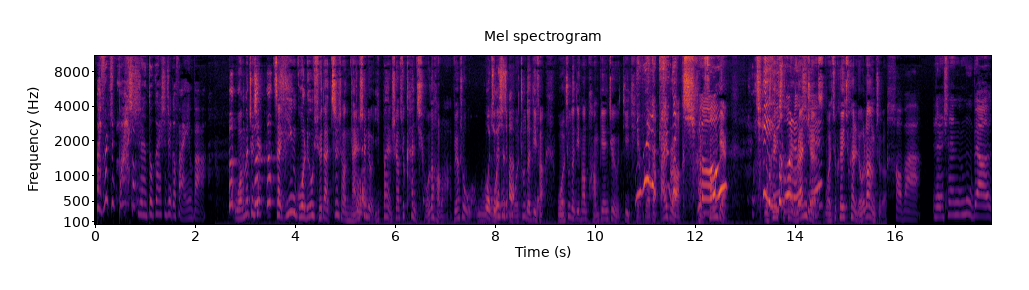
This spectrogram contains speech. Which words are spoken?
百分之八十人都该是这个反应吧？我们这些在英国留学的，至少男生有一半是要去看球的，好不好？比方说我，我觉得是这样。我住的地方，我住的地方旁边就有地铁，我到 Ibrox 很方便。去英国留学，我就可以去看《流浪者》。好吧，人生目标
